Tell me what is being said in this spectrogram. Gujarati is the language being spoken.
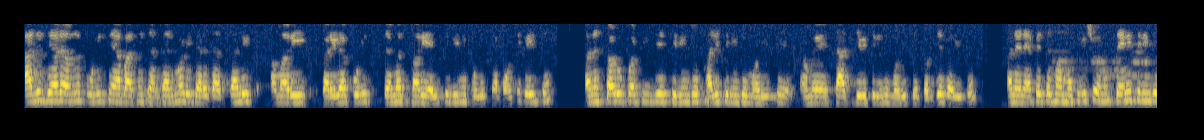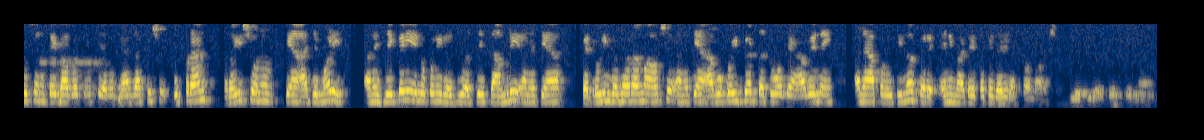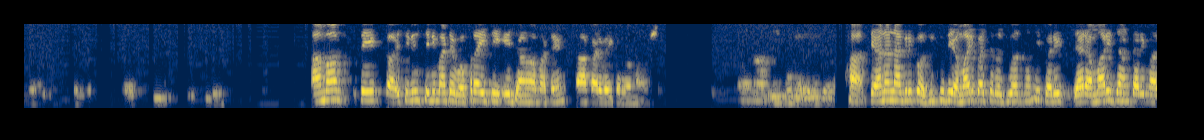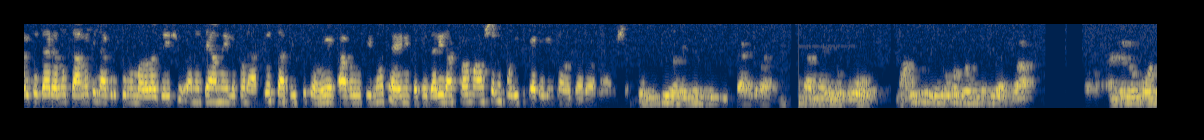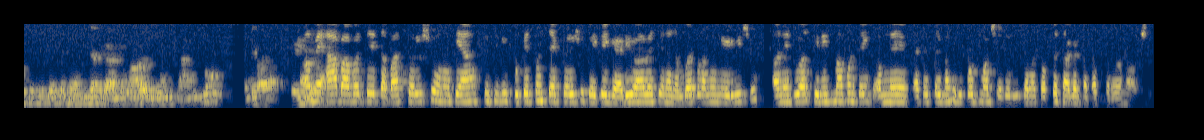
આજે જ્યારે અમને પોલીસને આ વાતની જાણકારી મળી, ત્યારે તાત્કાલિક અમારી કરેલા પોલીસ તેમજ મારી એલસીબીની પોલીસ ત્યાં પહોંચી ગઈ છે અને સ્થળ ઉપરથી જે સિરિંજો ખાલી સિરિંજો મળી છે, અમે સાત જેવી સિરિંજો મળી છે, કબજે કરી છે અને એને એફએસએલમાં મોકલીશું અને તેની સિરિંજો છે અને કઈ બાબતની છે એનું ધ્યાન રાખીશું. ઉપરાંત રહીશોને ત્યાં આજે મળી અને જે કંઈ એ લોકોની રજૂઆત છે સાંભળી અને ત્યાં પેટ્રોલિંગ વધારવામાં આવશે અને ત્યાં આવો કોઈ ગઢ તત્વો ત્યાં આવે નહીં અને આ પ્રવૃત્તિ ન કરે, એની માટે તકેદારી રાખવામાં આવશે. આમાં તે સિરિંજ શેની માટે વપરાય છે એ જાણવા માટે આ કાર્યવાહી કરવામાં આવશે. હા, ત્યાંના નાગરિકો હજુ સુધી અમારી પાસે રજૂઆત નથી કરી. જ્યારે અમારી જાણકારીમાં આવી છે, ત્યારે અમે સામેથી નાગરિકોને મળવા જઈશું અને ત્યાં અમે એ લોકોને આક્રોશ આપીશું કે હવે આ પ્રવૃત્તિ ન થાય, એની તકેદારી રાખવામાં આવશે અને પોલીસ પેટ્રોલિંગ પણ વધારવામાં આવશે. અન્ય લોકો અમે આ બાબતે તપાસ કરીશું અને ત્યાં સીસીટીવી ફૂટેજ પણ ચેક કરીશું કઈ કઈ ગાડીઓ આવે છે એના નંબર પણ અમે મેળવીશું. અને જો આ સિરીઝમાં પણ કંઈક અમને એફએસએલમાંથી રિપોર્ટ મળશે તો દિશામાં ચોક્કસ આગળ તપાસ કરવામાં આવશે.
